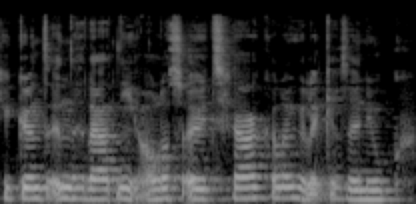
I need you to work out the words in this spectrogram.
je kunt inderdaad niet alles uitschakelen. Gelijk er zijn ook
